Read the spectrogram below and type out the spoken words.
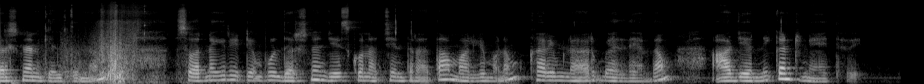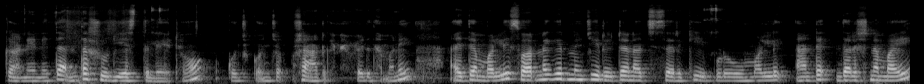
దర్శనానికి వెళ్తున్నాం. స్వర్ణగిరి టెంపుల్ దర్శనం చేసుకొని వచ్చిన తర్వాత మళ్ళీ మనం కరీంనగర్ బయలుదేరదాం. ఆ జర్నీ కంటిన్యూ అవుతుంది. కానీ నేనైతే అంతా షూట్ చేస్తలేను. కొంచెం కొంచెం షార్ట్గానే పెడదామని. అయితే మళ్ళీ స్వర్ణగిరి నుంచి రిటర్న్ వచ్చేసరికి ఇప్పుడు మళ్ళీ అంటే దర్శనం అయ్యి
